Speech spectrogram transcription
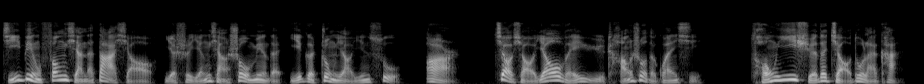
疾病风险的大小也是影响寿命的一个重要因素。二、较小腰围与长寿的关系。从医学的角度来看，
